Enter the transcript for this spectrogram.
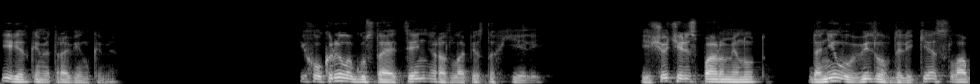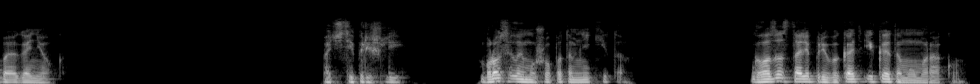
и редкими травинками. Их укрыла густая тень разлапистых елей. Еще через пару минут Данила увидел вдалеке слабый огонек. «Почти пришли», – бросила ему шепотом Никита. Глаза стали привыкать и к этому мраку.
